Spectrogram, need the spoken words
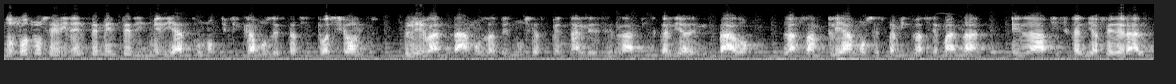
Nosotros evidentemente de inmediato notificamos de esta situación, levantamos las denuncias penales en la Fiscalía del Estado, las ampliamos esta misma semana en la Fiscalía Federal.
